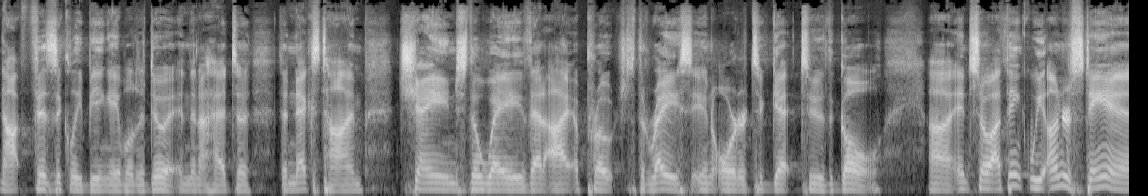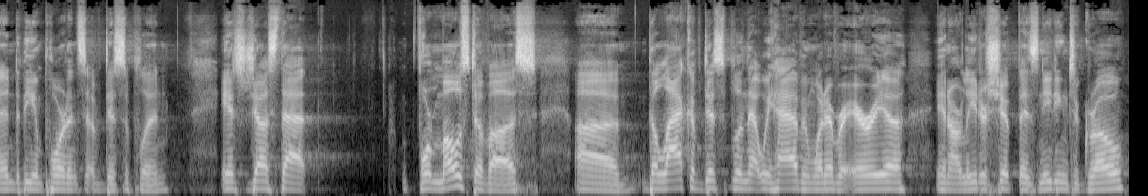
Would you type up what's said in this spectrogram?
not physically being able to do it. And then I had to, the next time, change the way that I approached the race in order to get to the goal. Uh, and so I think we understand the importance of discipline. It's just that for most of us, uh, the lack of discipline that we have in whatever area in our leadership that's needing to grow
